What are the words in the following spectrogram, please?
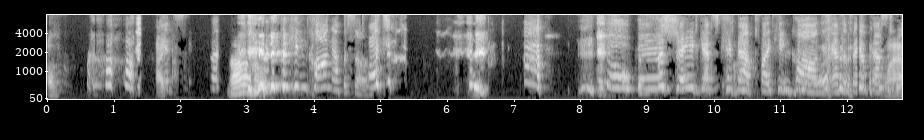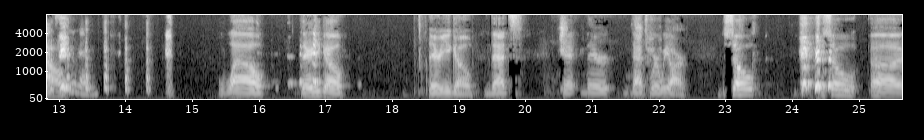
of, oh. I, It's, Oh, it's the King Kong episode. Oh man! The shade gets kidnapped by King Kong, and the vamp has to go Wow. and save him. Wow. There you go. There you go. That's there, there that's where we are. So so uh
